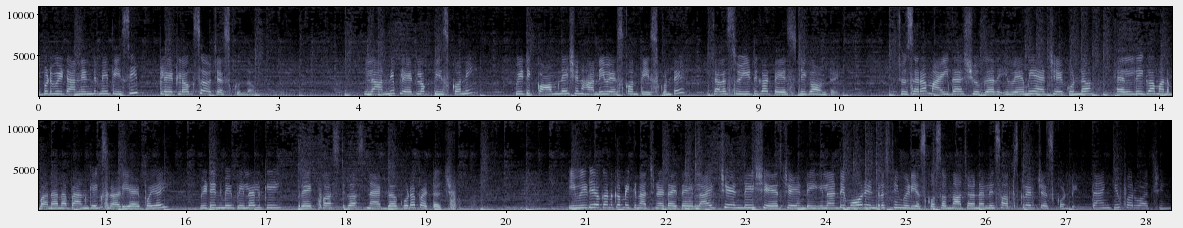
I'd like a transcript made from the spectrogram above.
ఇప్పుడు వీటన్నింటినీ తీసి ప్లేట్లోకి సర్వ్ చేసుకుందాం. ఇలా అన్ని ప్లేట్లోకి తీసుకొని వీటికి కాంబినేషన్ హనీ వేసుకొని తీసుకుంటే చాలా స్వీట్గా టేస్టీగా ఉంటాయి. చూసారా? మైదా షుగర్ ఇవేమీ యాడ్ చేయకుండా హెల్దీగా మన బనానా ప్యాన్ కేక్స్ రెడీ అయిపోయాయి. వీటిని మీ పిల్లలకి బ్రేక్ఫాస్ట్గా స్నాక్గా కూడా పెట్టచ్చు. ఈ వీడియో కనుక మీకు నచ్చినట్టయితే లైక్ చేయండి షేర్ చేయండి. ఇలాంటి మోర్ ఇంట్రెస్టింగ్ వీడియోస్ కోసం నా ఛానల్ని సబ్స్క్రైబ్ చేసుకోండి. థ్యాంక్ యూ ఫర్ వాచింగ్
